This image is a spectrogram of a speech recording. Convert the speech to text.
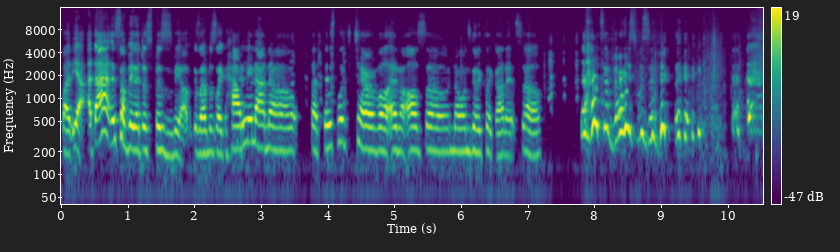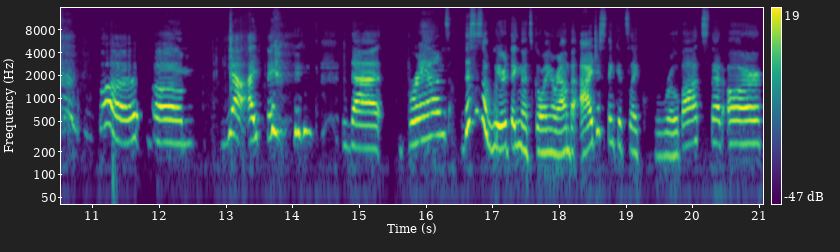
But yeah that is something that just pisses me off because i'm just like how do you not know that this looks terrible and also no one's going to click on it? So that's a very specific thing. But um yeah i think that brands this is a weird thing that's going around but i just think it's like robots that are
